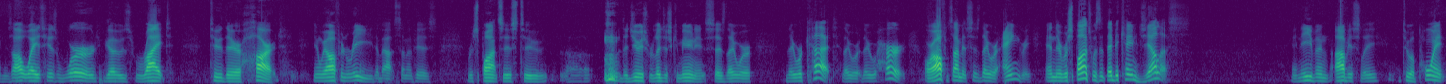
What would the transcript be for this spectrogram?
And as always, His Word goes right to their heart. You know, we often read about some of his responses to uh, the Jewish religious community. It says they were, they were cut, they were, they were hurt. Or oftentimes it says they were angry. And their response was that they became jealous. And even, obviously, to a point,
